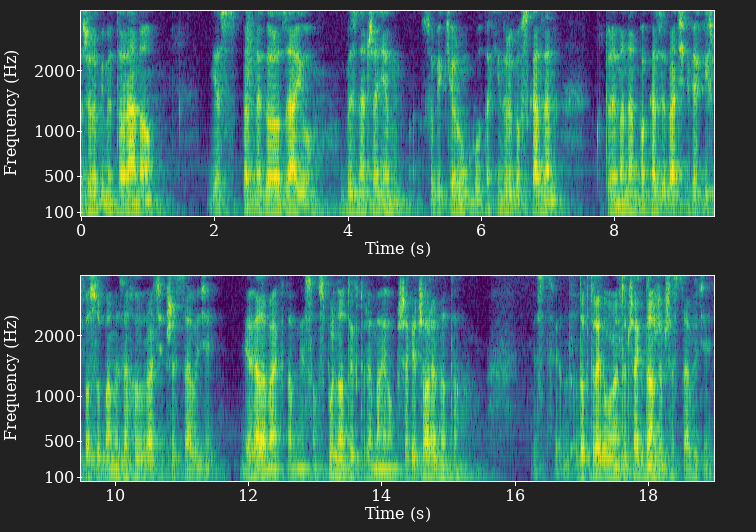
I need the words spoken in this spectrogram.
że robimy to rano, jest pewnego rodzaju wyznaczeniem sobie kierunku, takim drogowskazem, który ma nam pokazywać, w jaki sposób mamy zachowywać się przez cały dzień. Ja wiadomo, jak to są wspólnoty, które mają przewieczorem, no to jest, do, do, którego momentu człowiek dąży przez cały dzień.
